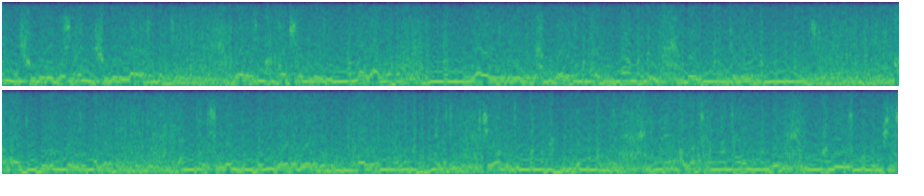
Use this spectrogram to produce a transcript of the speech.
en meşhur delildir en meşhur deliller arasındadır buradaki maksat işte buradaki iman var ya Allah'a imanını zayi edecek değildir buradaki maksat biz ne anladık belki maksatı doğru kullanılmazdır hatta cumhurun mütekkiline göre mütekkillerin cumhuruna göre de böyledir oradaki namazdan kasıt nedir? şey oradaki imandan kasıt nedir? namazdır yani Allah subhanahu isimlendirmiştir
